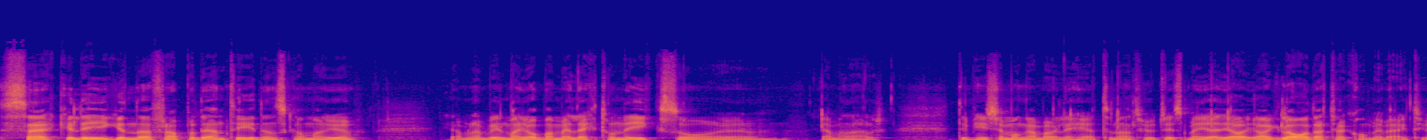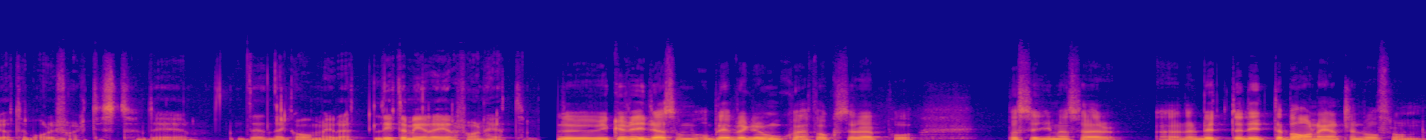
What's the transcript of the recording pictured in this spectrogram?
säkerligen. Därför att på den tiden ska man ju... Jag menar, vill man jobba med elektronik så... Eh, jag menar, det finns ju många möjligheter naturligtvis. Men jag, jag jag är glad att jag kom iväg till Göteborg faktiskt. Det, det, det gav mig rätt, lite mer erfarenhet. Du gick ju vidare som, och blev regionchef också där på, på Siemens här. Eh, eller du bytte lite bana egentligen då från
